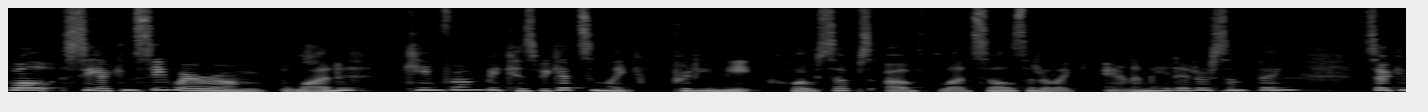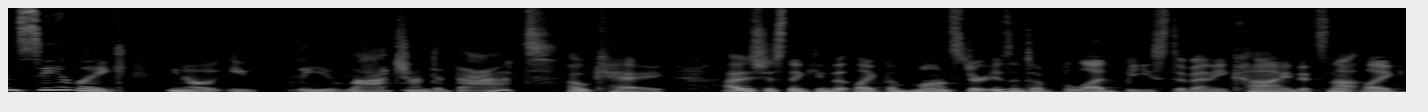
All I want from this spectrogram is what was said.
Well, see, I can see where um blood came from because we get some like pretty neat close-ups of blood cells that are like animated or something. So I can see like, you know, you you latch onto that. Okay. I was just thinking that, like, the monster isn't a blood beast of any kind. It's not like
